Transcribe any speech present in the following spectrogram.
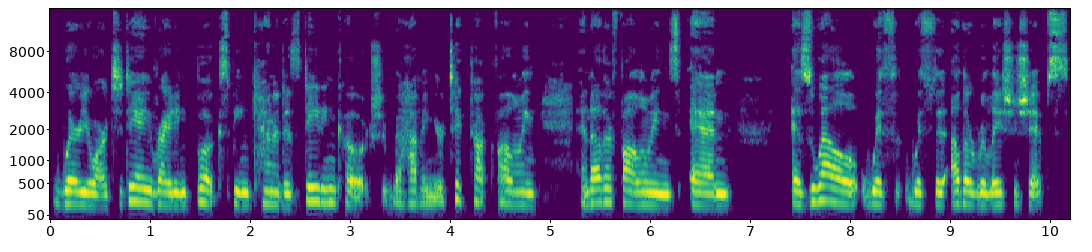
where you are today, writing books, being Canada's dating coach, having your TikTok following and other followings, and as well with with the other relationships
